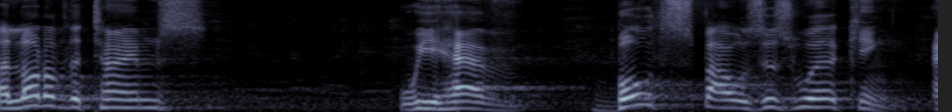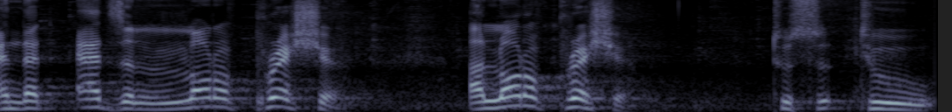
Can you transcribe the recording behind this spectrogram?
A lot of the times we have both spouses working, and that adds a lot of pressure, a lot of pressure to, to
